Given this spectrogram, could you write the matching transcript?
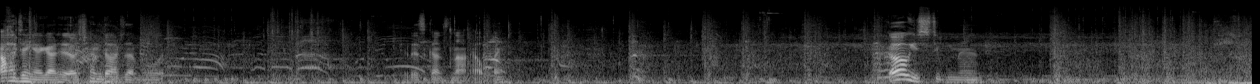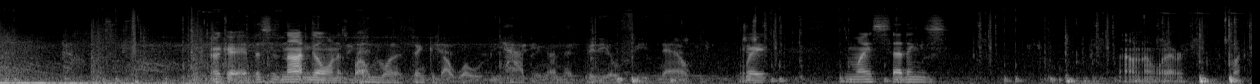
Oh dang, I got hit. I was trying to dodge that bullet. Okay, this gun's not helping. Go, you stupid man. Okay, this is not going as well. I didn't want to think about what would be happening on that video feed now. Wait, is my settings? I don't know, whatever.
